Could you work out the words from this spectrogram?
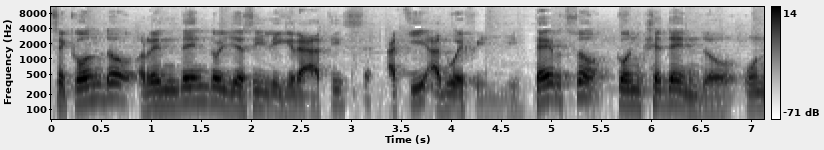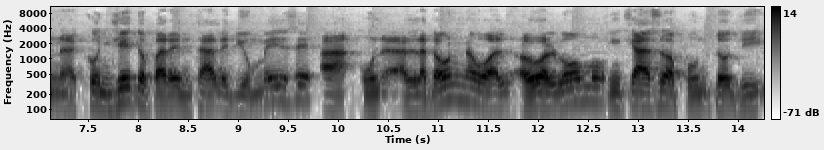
Secondo, rendendo gli asili gratis a chi ha due figli. Terzo, concedendo un congedo parentale di un mese un, alla donna o, al, o, all'uomo in caso appunto di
